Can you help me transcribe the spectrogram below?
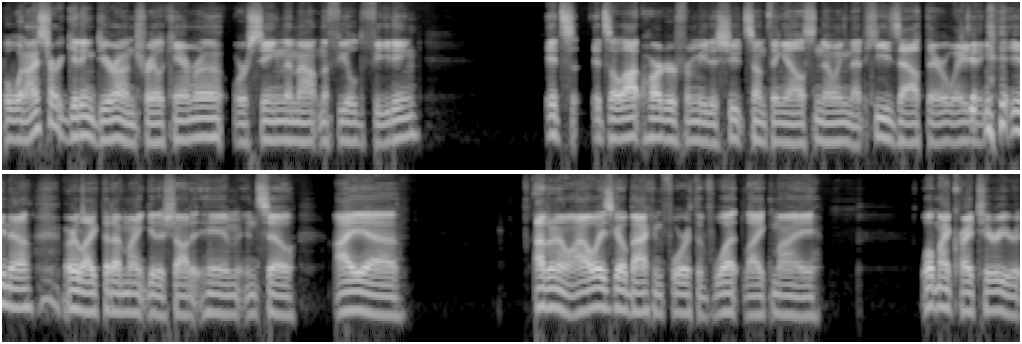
but when I start getting deer on trail camera or seeing them out in the field feeding, it's it's a lot harder for me to shoot something else knowing that he's out there waiting, you know, or like that I might get a shot at him. And so I uh I don't know, I always go back and forth of what like my what my criteria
